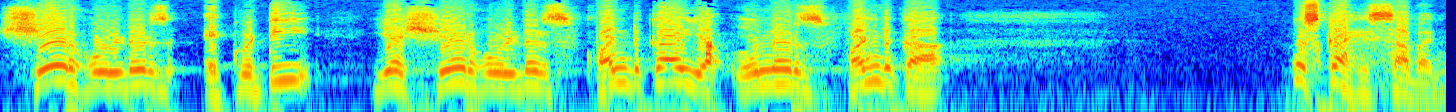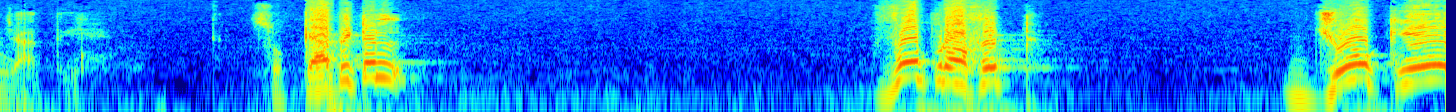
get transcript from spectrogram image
شیئر ہولڈرز ایکوٹی یا شیئر ہولڈرز فنڈ کا یا اونرز فنڈ کا اس کا حصہ بن جاتی ہے۔ سو so, کیپٹل وہ پروفٹ جو کہ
